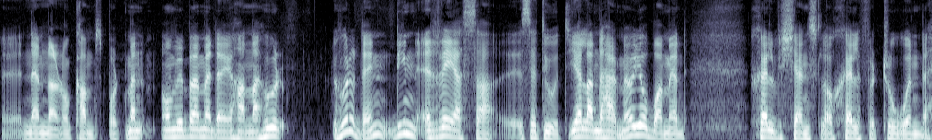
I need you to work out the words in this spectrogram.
eh, nämnaren om kampsport. Men om vi börjar med dig, Hanna. Hur, hur har din, din resa eh, sett ut gällande det här med att jobba med självkänsla och självförtroende?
